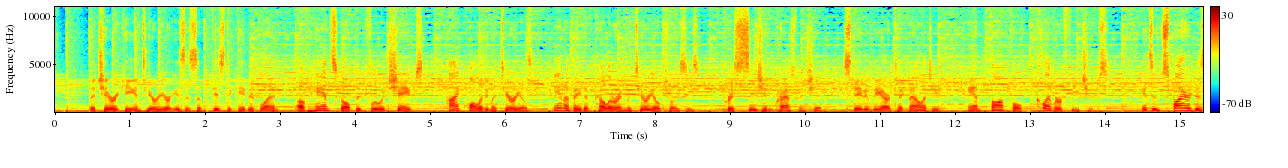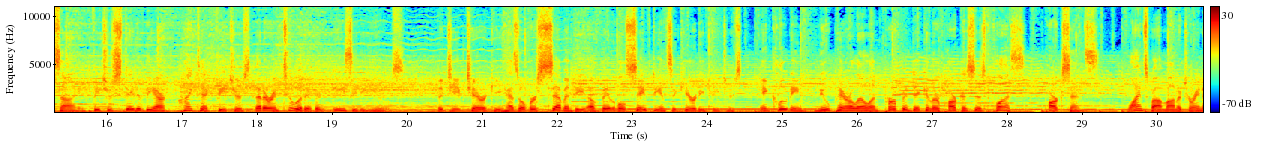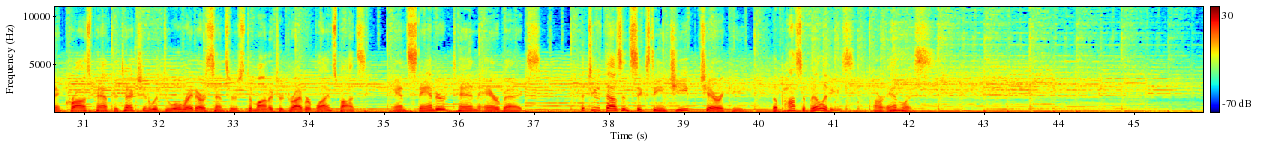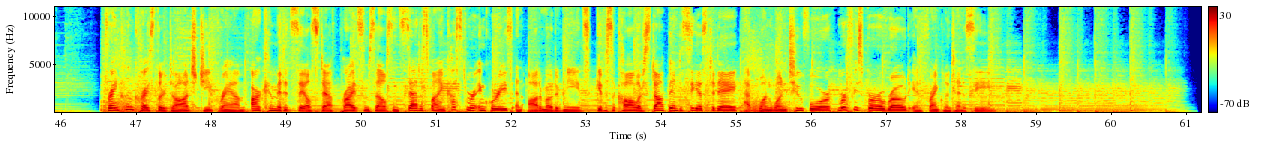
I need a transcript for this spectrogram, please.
The Cherokee interior is a sophisticated blend of hand sculpted fluid shapes, high quality materials, innovative color and material choices, precision craftsmanship, state of the art technology, and thoughtful, clever features. Its inspired design features state of the art high tech features that are intuitive and easy to use. The Jeep Cherokee has over 70 available safety and security features, including new parallel and perpendicular Park Assist Plus, Park Sense, blind spot monitoring and cross path detection with dual radar sensors to monitor driver blind spots, and standard 10 airbags. The 2016 Jeep Cherokee. The possibilities are endless. Franklin Chrysler Dodge Jeep Ram. Our committed sales staff prides themselves in satisfying customer inquiries and automotive needs. Give us a call or stop in to see us today at 1124 Murfreesboro Road in Franklin, Tennessee.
